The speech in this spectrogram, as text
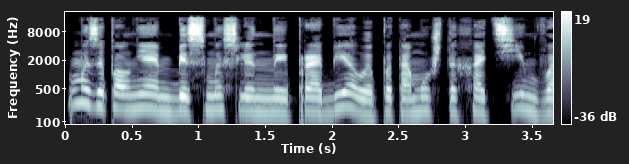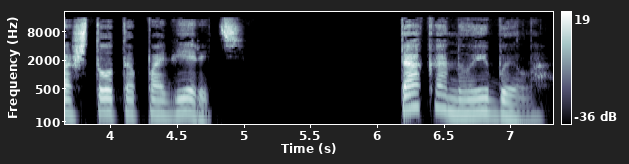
Мы заполняем бессмысленные пробелы, потому что хотим во что-то поверить. Так оно и было.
